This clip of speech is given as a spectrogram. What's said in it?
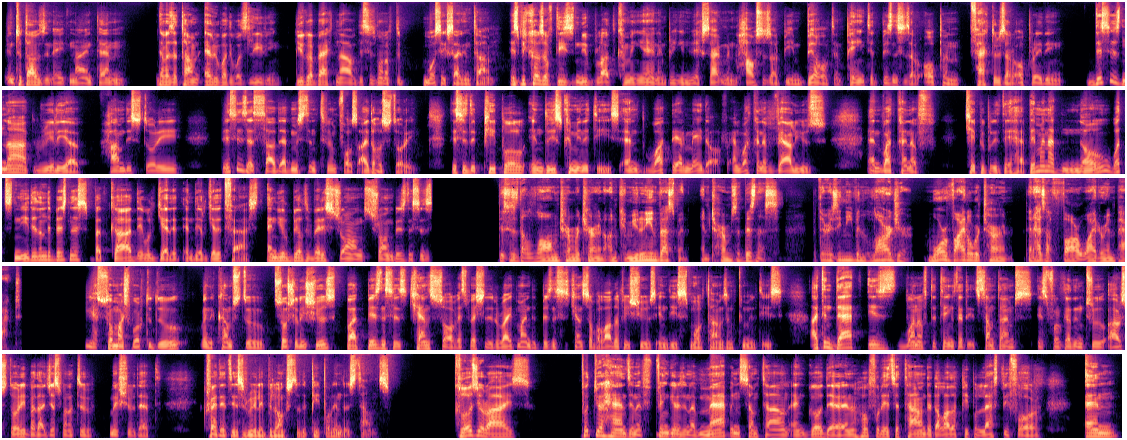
In 2008, 9, 10, there was a town everybody was leaving. You go back now, this is one of the most exciting town. It's because of these new blood coming in and bringing new excitement. Houses are being built and painted, businesses are open, factories are operating. This is not really a Hamdi story. This is a South Edmeston, Twin Falls, Idaho story. This is the people in these communities and what they are made of and what kind of values and what kind of capability they have. They might not know what's needed in the business, but God, they will get it and they'll get it fast. And you'll build very strong, strong businesses. This is the long term return on community investment in terms of business. But there is an even larger, more vital return that has a far wider impact. We have so much work to do when it comes to social issues, but businesses can solve, especially the right minded businesses, can solve a lot of issues in these small towns and communities. I think that is one of the things that it sometimes is forgotten through our story, but I just wanted to make sure that credit is really belongs to the people in those towns. Close your eyes, put your hands and fingers in a map in some town and go there, and hopefully it's a town that a lot of people left before, and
